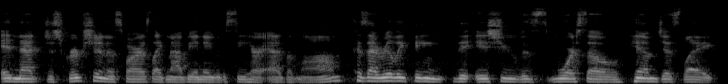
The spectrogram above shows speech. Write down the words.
in that description as far as like not being able to see her as a mom. Because I really think the issue was more so him just like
